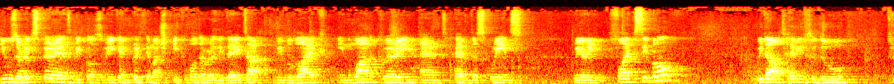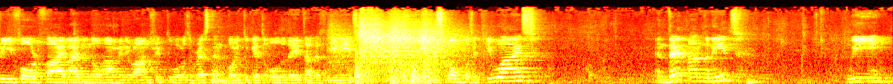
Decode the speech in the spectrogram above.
user experience because we can pretty much pick whatever the data we would like in one query and have the screens really flexible without having to do three, four, five, I don't know how many round trip towards the REST endpoint to get all the data that we need in these composite UIs. And then underneath, we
